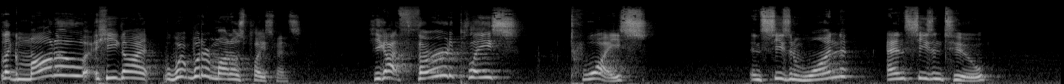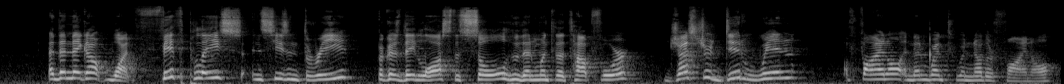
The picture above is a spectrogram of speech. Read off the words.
Like Mano, he got what? What are Mano's placements? He got third place twice in season one and season two, and then they got what fifth place in season three because they lost the Soul, who then went to the top four. Gesture did win a final and then went to another final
